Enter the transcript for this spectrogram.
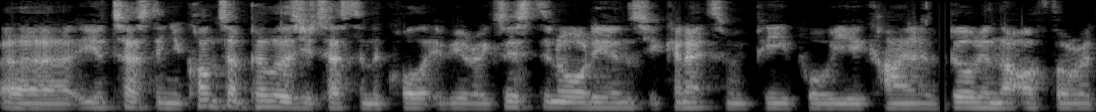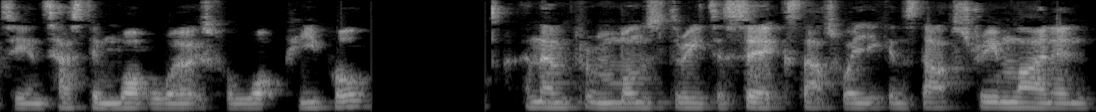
uh, you're testing your content pillars, you're testing the quality of your existing audience, you're connecting with people, you're kind of building that authority and testing what works for what people. And then from months three to six, that's where you can start streamlining,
